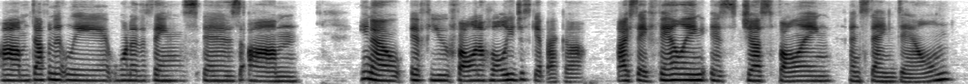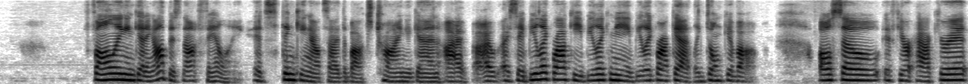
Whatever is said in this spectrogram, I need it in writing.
Um, definitely one of the things is, um, you know, if you fall in a hole, you just get back up. I say failing is just falling and staying down. Falling and getting up is not failing. It's thinking outside the box, trying again. I, I, I say be like Rocky, be like me, be like Rockette, like don't give up. Also, if you're accurate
